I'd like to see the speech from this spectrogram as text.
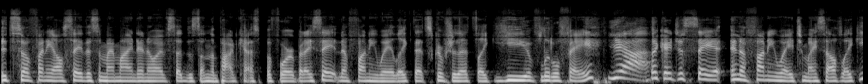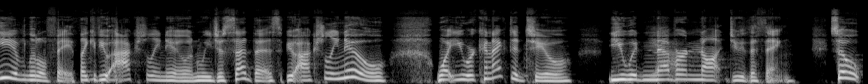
it's so funny. I'll say this in my mind. I know I've said this on the podcast before, but I say it in a funny way, like that scripture that's like, ye of little faith. Yeah. Like I just say it in a funny way to myself, like ye of little faith. Like if you actually knew, and we just said this, if you actually knew what you were connected to, you would never not do the thing. So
